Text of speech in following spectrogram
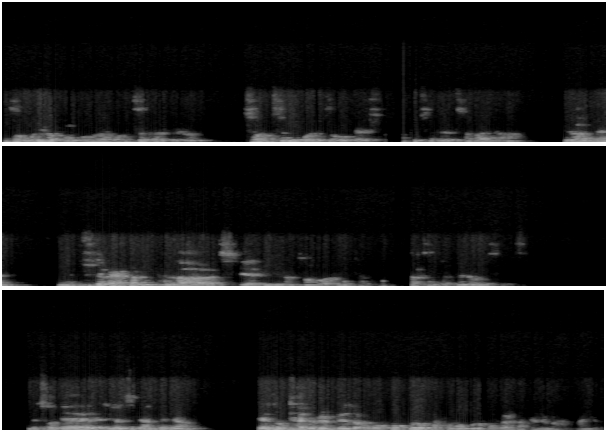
그래서 우리가 공부를 하고 학습을 할 때는 저 책이 머릿속에 정확히 자리를 잡아야 그 다음에 주제가 약간 달라지게 되면 저거를 목차를 똑같은 개념을 쓰고 있어요. 근데 저게 연습이 안 되면 계속 자료를 들여다보고 거꾸로 같은 몸으로 뭔가를 만들려면 안 만들어요.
